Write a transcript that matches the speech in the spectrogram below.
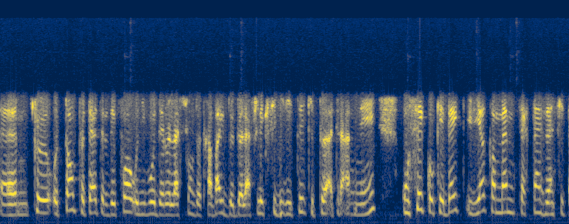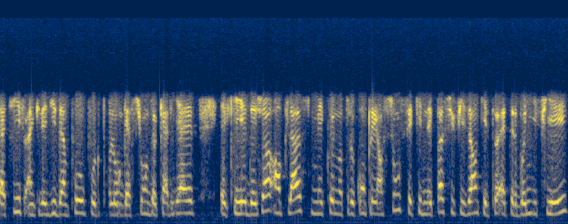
Euh, que autant peut-être des fois au niveau des relations de travail, de, de la flexibilité qui peut être amenée. On sait qu'au Québec, il y a quand même certains incitatifs, un crédit d'impôt pour prolongation de carrière et qui est déjà en place, mais que notre compréhension, c'est qu'il n'est pas suffisant, qu'il peut être bonifié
